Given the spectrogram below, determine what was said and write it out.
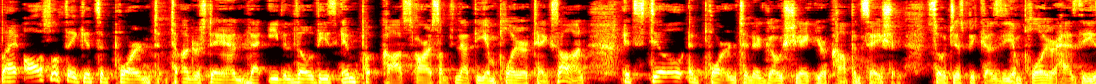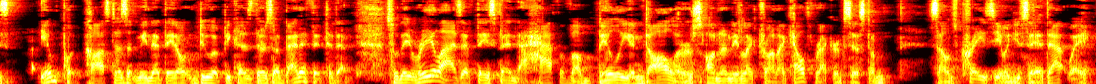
But I also think it's important to understand that even though these input costs are something that the employer takes on, it's still important to negotiate your compensation. So just because the employer has these input costs doesn't mean that they don't do it because there's a benefit to them. So they realize if they spend a half of a billion dollars on an electronic health record system, Sounds crazy when you say it that way.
